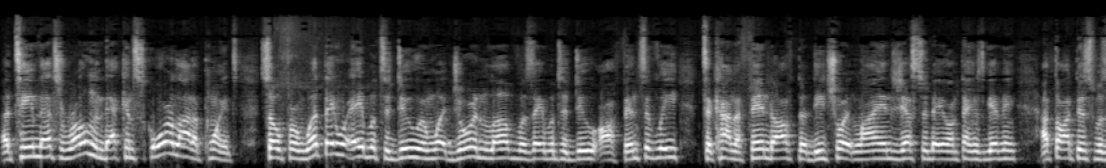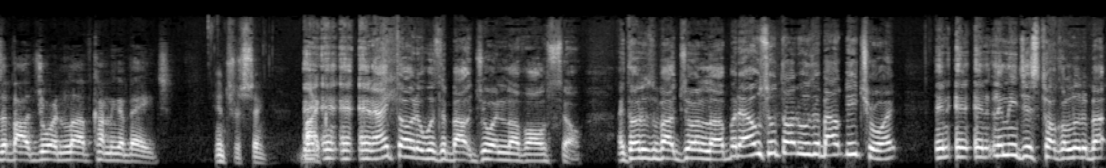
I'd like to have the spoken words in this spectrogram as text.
a team that's rolling, that can score a lot of points. So for what they were able to do and what Jordan Love was able to do offensively to kind of fend off the Detroit Lions yesterday on Thanksgiving, I thought this was about Jordan Love coming of age. Interesting. And, and, and, I thought it was about Jordan Love also. I thought it was about Jordan Love, but I also thought it was about Detroit. And, and, and let me just talk a little bit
